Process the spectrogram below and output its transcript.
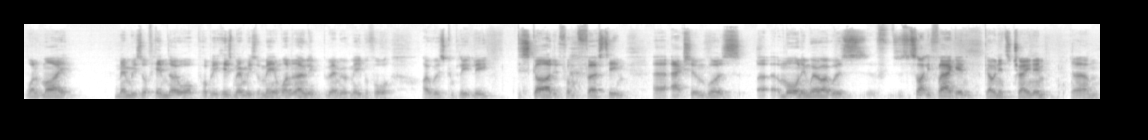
one of my memories of him, though, or probably his memories of me, and one and only memory of me before I was completely discarded from first team uh, action, was a, a morning where I was slightly flagging going into training. Um,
